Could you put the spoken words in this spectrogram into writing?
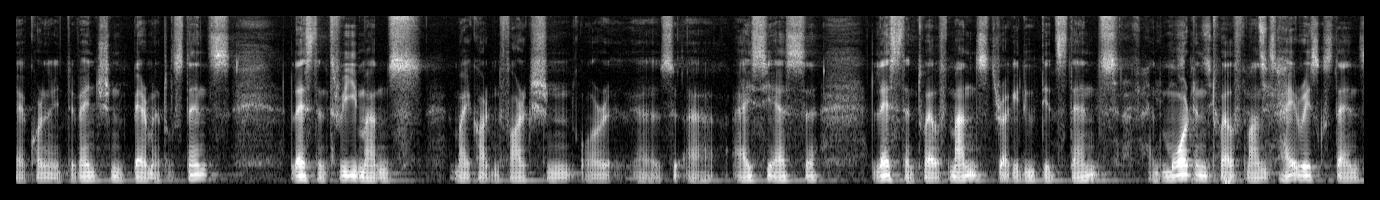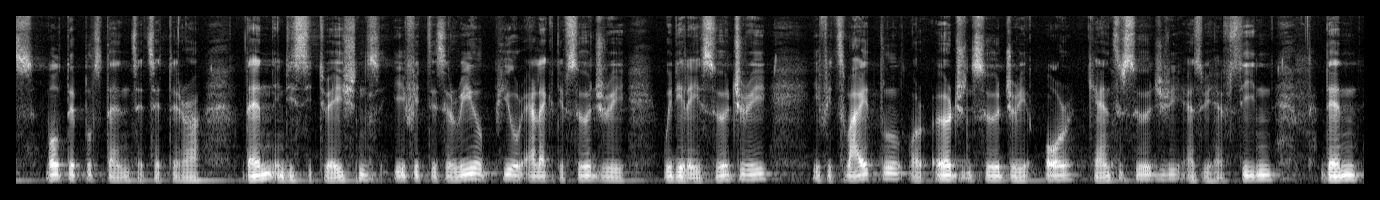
uh, coronary intervention, bare metal stents, less than three months myocardial infarction or uh, uh, ICS, less than 12 months drug-eluting stents, and more than 12 months high-risk stents, multiple stents, etc. Then, in these situations, if it is a real pure elective surgery, we delay surgery. If it's vital or urgent surgery or cancer surgery, as we have seen, then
